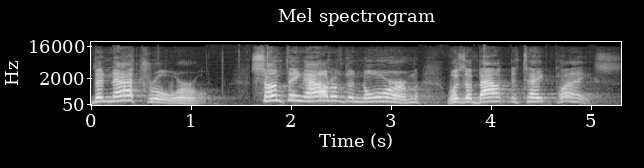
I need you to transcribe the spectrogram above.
the natural world. Something out of the norm was about to take place.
